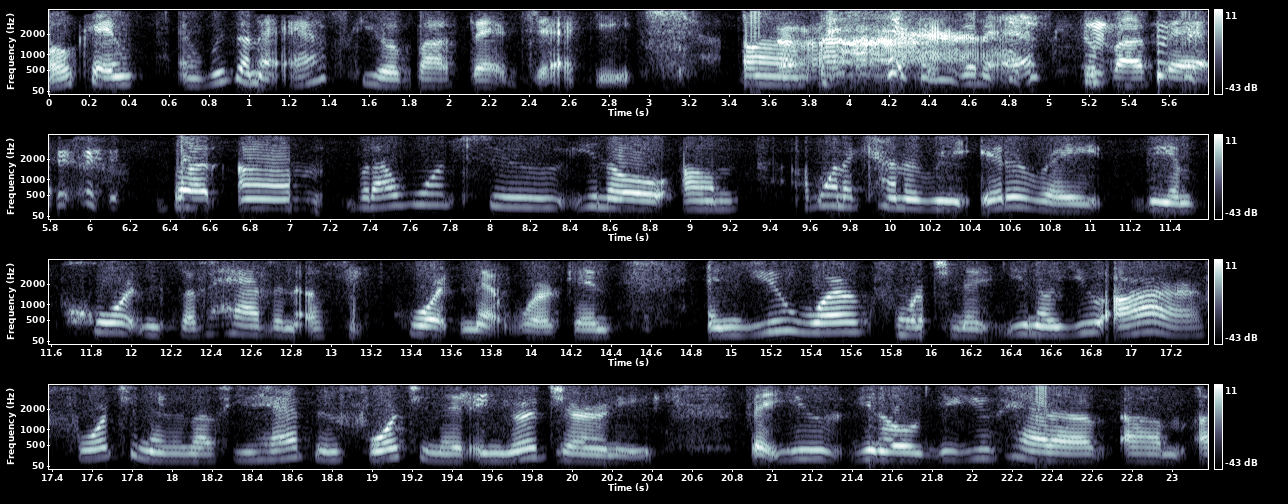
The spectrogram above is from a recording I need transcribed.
Okay, and we're going to ask you about that, Jackie. Um, we're going to ask you about that, but um, but I want to, you know, um, I want to kind of reiterate the importance of having a support network, and and you were fortunate, you know, you are fortunate enough. You have been fortunate in your journey that you, you know, you've had a, um, a,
